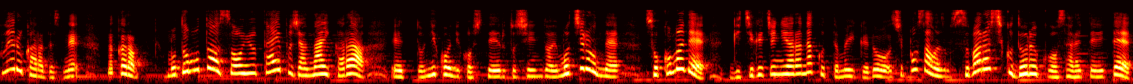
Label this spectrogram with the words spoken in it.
増えるからですねだからもともとはそういうタイプじゃないから、えっと、ニコニコしているとしんどいもちろんねそこまでギチギチにやらなくてもいいけどしっぽさんは素晴らしく努力をされていて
